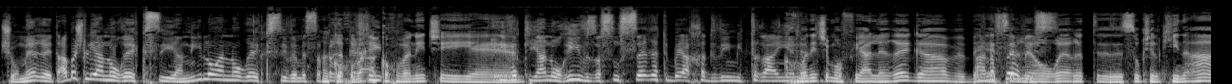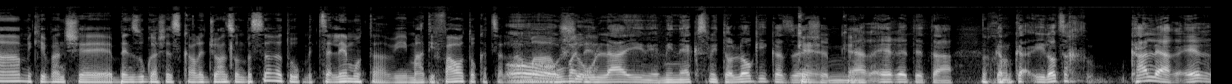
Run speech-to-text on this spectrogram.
שאומרת, אבא שלי אנורקסי, אני לא אנורקסי, ומספרת הכוכב... איך היא... הכוכבנית שהיא... היא וקיאנו ריבס עשו סרט ביחד והיא מתראיינת. כוכבנית שמופיעה לרגע, ובעצם מעוררת איזה סוג של קנאה, מכיוון שבן זוגה של סקרלט ג'ואנסון בסרט, הוא מצלם אותה, והיא מעדיפה אותו כצלם האהוב עליה. או שאולי מין אקס מיתולוגי כזה, כן, שמערערת כן. את ה... נכון. גם היא לא צריך... קל לערער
